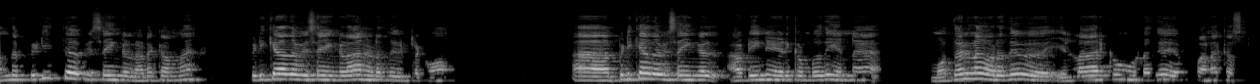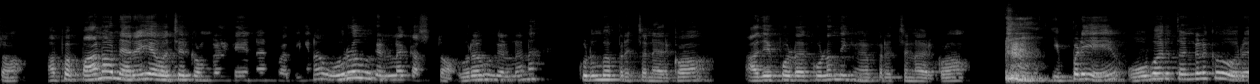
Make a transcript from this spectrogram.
அந்த பிடித்த விஷயங்கள் நடக்காம பிடிக்காத விஷயங்களாக நடந்துக்கிட்டு இருக்கோம். பிடிக்காத விஷயங்கள் அப்படின்னு எடுக்கும்போது என்ன? முதல்ல வர்றது எல்லாருக்கும் உள்ளது பண கஷ்டம். அப்போ பணம் நிறைய வச்சுருக்கவங்களுக்கு என்னன்னு பார்த்தீங்கன்னா உறவுகளில் கஷ்டம். உறவுகள்லன்னா குடும்ப பிரச்சனை இருக்கும். அதே போல் குழந்தைங்க பிரச்சனை இருக்கும். இப்படி ஒவ்வொருத்தங்களுக்கும் ஒரு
